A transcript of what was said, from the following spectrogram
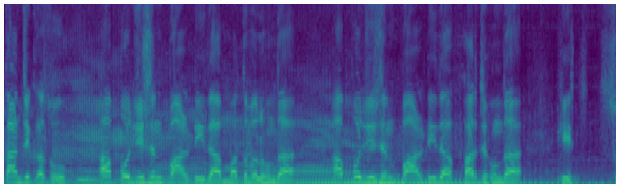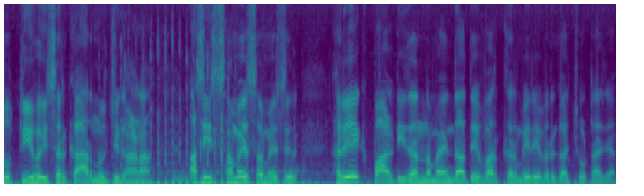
ਤੰਜ ਕਸੋ। ਆਪੋਜੀਸ਼ਨ ਪਾਰਟੀ ਦਾ ਮਤਲਬ ਹੁੰਦਾ। ਆਪੋਜੀਸ਼ਨ ਪਾਰਟੀ ਦਾ ਫਰਜ਼ ਹੁੰਦਾ ਕਿ ਸੁੱਤੀ ਹੋਈ ਸਰਕਾਰ ਨੂੰ ਜਗਾਉਣਾ ਅਸੀਂ ਸਮੇਂ-ਸਮੇਂ ਸਿਰ ਹਰੇਕ ਪਾਰਟੀ ਦਾ ਨੁਮਾਇੰਦਾ ਤੇ ਵਰਕਰ ਮੇਰੇ ਵਰਗਾ ਛੋਟਾ ਜਿਹਾ,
